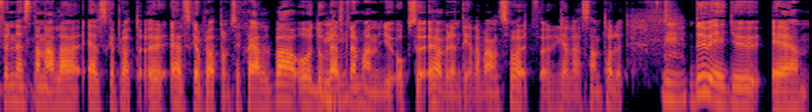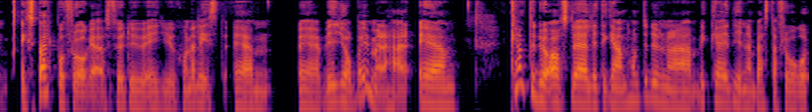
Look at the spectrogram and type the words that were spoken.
för nästan alla älskar att prata, älskar att prata om sig själva och då mm. vältrar man ju också över en del av ansvaret för hela samtalet. Mm. Du är ju eh, expert på att fråga, för du är ju journalist. Eh, eh, vi jobbar ju med det här. Kan inte du avslöja lite grann, har inte du några, vilka är dina bästa frågor?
